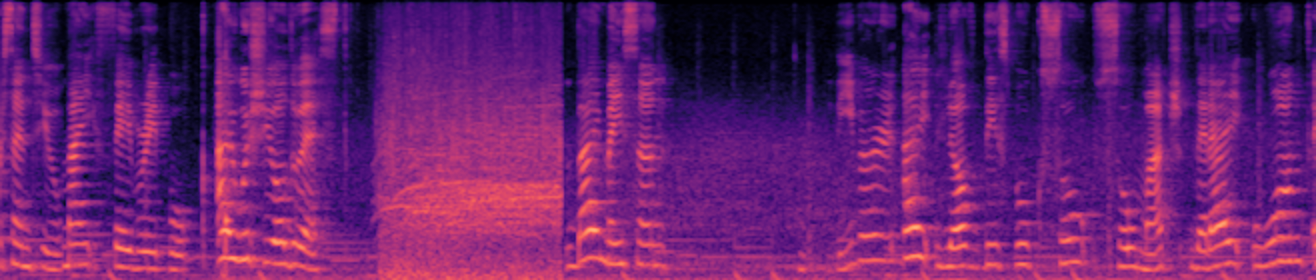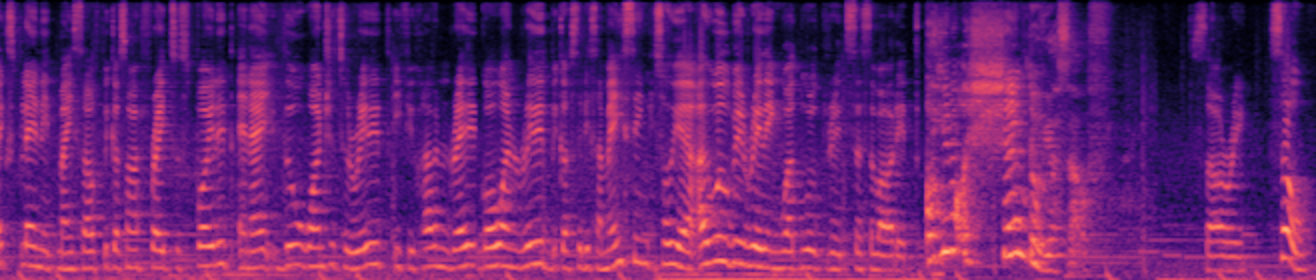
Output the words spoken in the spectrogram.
present you my favorite book. I wish you all the best. By Mason Deaver. I love this book so, so much that I won't explain it myself because I'm afraid to spoil it and I do want you to read it. If you haven't read it, go and read it because it is amazing. So yeah, I will be reading what Goodreads says about it. Are you not ashamed of yourself? Sorry. So,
